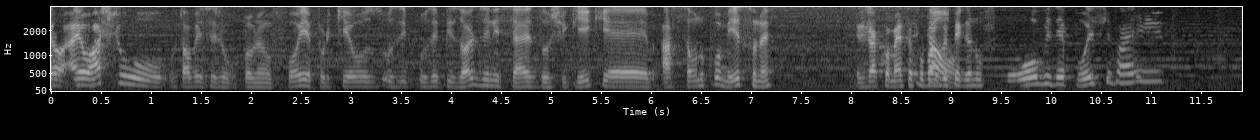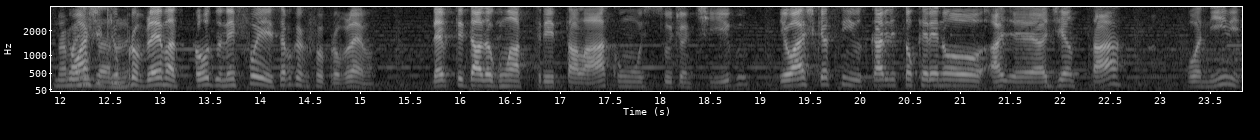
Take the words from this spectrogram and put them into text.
eu, aí eu acho que o, o- talvez seja o problema foi é porque os, os, os episódios iniciais do Shigeki é ação no começo, né? Ele já começa com Então. o bagulho pegando fogo e depois que vai Eu acho que o né? problema todo nem foi esse. Sabe qual que foi o problema? Deve ter dado alguma treta lá com o estúdio antigo. Eu acho que assim, os caras estão querendo é, adiantar o anime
